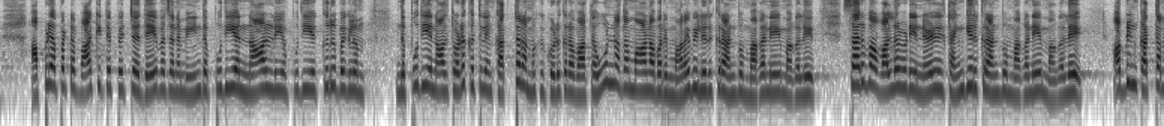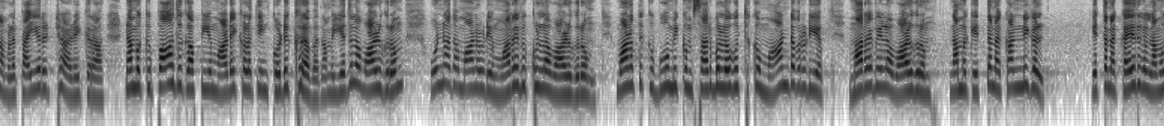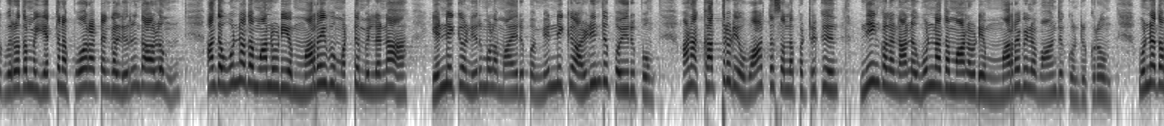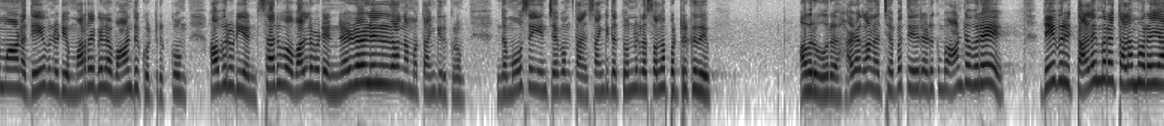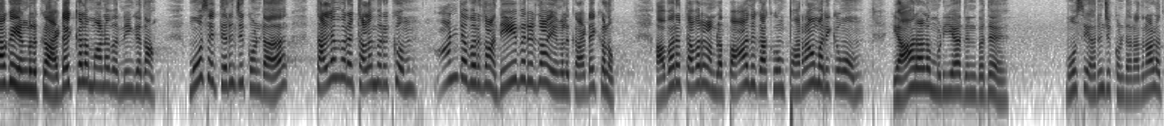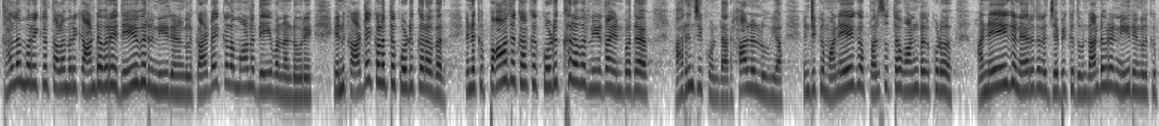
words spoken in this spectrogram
அப்படியாப்பட்ட பாக்கியத்தை பெற்ற தேவ ஜனமே இந்த புதிய நாள்லையும் புதிய கிருபைகளும் இந்த புதிய நாள் தொடக்கத்திலையும் கத்த நமக்கு கொடுக்குற வார்த்தை உன்னதமானவர் மறைவில் இருக்கிற அன்பு மகனே மகளே. சர்வ வல்லருடைய நிழலில் தங்கியிருக்கிற அன்பு மகனே மகளே. அப்படின்னு கத்த நம்மளை பெயரிட்டு அழைக்கிறார். நமக்கு பாதுகாப்பையும் அடைக்கலத்தையும் கொடுக்கிறவர். நம்ம எதில் வாழ்கிறோம்? உன்னதமானவருடைய மறைவுக்குள்ளே வாழ்கிறோம். வானத்துக்கு பூமிக்கும் சர்வலோகத்துக்கும் ஆண்டவருடைய மறைவில் வாழ்கிறோம். நமக்கு எத்தனை கண்ணிகள் எத்தனை கயிறுகள் நமக்கு விரோதமாக எத்தனை போராட்டங்கள் இருந்தாலும் அந்த உன்னதமானுடைய மறைவு மட்டும் இல்லைன்னா என்னைக்கும் நிர்மூலமாயிருப்போம் என்னைக்கும் அழிந்து போயிருப்போம். ஆனால் கத்தருடைய வார்த்தை சொல்லப்பட்டிருக்கு நீங்களும் நான் உன்னதமானவருடைய மறைவில் வாழ்ந்து கொண்டிருக்கிறோம். உன்னதமான தேவனுடைய மறைவில் வாழ்ந்து கொண்டிருக்கோம். அவருடைய சர்வ வல்லருடைய நிழலில் தான் நம்ம தங்கியிருக்கிறோம். இந்த மோசையின் ஜெபம் த சங்கீத தொண்ணூறில் சொல்லப்பட்டிருக்குது அவர் ஒரு அழகான செபத்தை ஏறெடுக்கும்போது ஆண்டவரே தேவரி தலைமுறை தலைமுறையாக எங்களுக்கு அடைக்கலமானவர் நீங்கள் தான் மோசை தெரிஞ்சு கொண்டார் தலைமுறை தலைமுறைக்கும் ஆண்டவர் தான் தேவர் தான் எங்களுக்கு அடைக்கலம். அவரை தவிர நம்மளை பாதுகாக்கவும் பராமரிக்கவும் யாரால முடியாது என்பதை மோசை அறிஞ்சு கொண்டார். அதனால் தலைமுறைக்கு தலைமுறைக்கு ஆண்டவரே தேவர் நீர் எங்களுக்கு அடைக்கலமான தேவன் ஆண்டவரே எனக்கு அடைக்கலத்தை கொடுக்கிறவர் எனக்கு பாதுகாக்க கொடுக்கிறவர் நீர் தான் என்பதை அறிஞ்சு கொண்டார். ஹாலலூவியா இன்றைக்கும் அநேக பரிசுத்தவான்கள் கூட அநேக நேரத்தில் ஜெபிக்கிறது உண்டு. ஆண்டவரே நீர் எங்களுக்கு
